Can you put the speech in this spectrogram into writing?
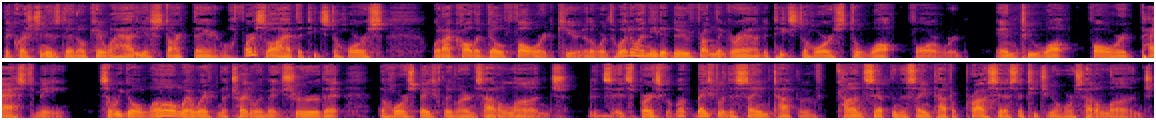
The question is then, okay, well, how do you start there? Well, first of all, I have to teach the horse what I call the go forward cue. In other words, what do I need to do from the ground to teach the horse to walk forward and to walk forward past me? So we go a long way away from the trailer. We make sure that the horse basically learns how to lunge. It's it's basically basically the same type of concept and the same type of process of teaching a horse how to lunge.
